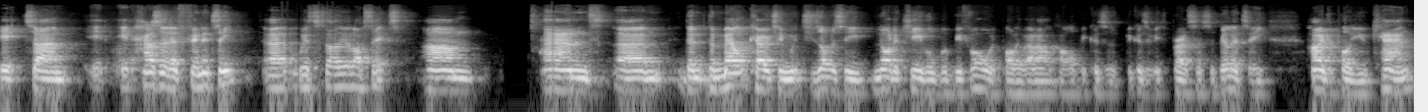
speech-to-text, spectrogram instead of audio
It, um, it, it, has an affinity uh, with cellulosics. Um, and um, the, the melt coating, which is obviously not achievable before with polyvinyl alcohol because of, because of its processability, Hydropol you can.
